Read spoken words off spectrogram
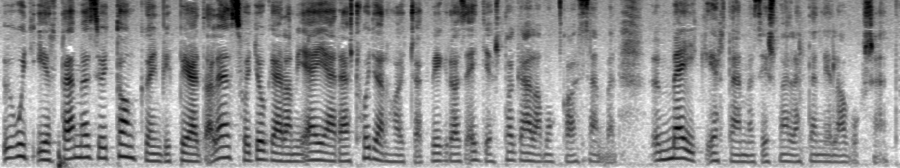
ő úgy értelmező, hogy tankönyvi példa lesz, hogy jogállami eljárást hogyan hajtsak végre az egyes tagállamokkal szemben. Ön melyik értelmezés mellett tennél a voksát?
